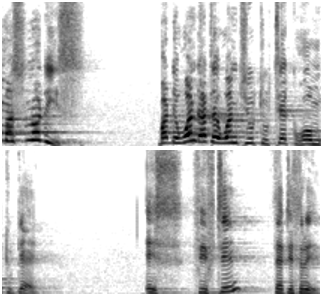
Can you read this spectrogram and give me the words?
You must know this. But the one that I want you to take home today is 1533,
